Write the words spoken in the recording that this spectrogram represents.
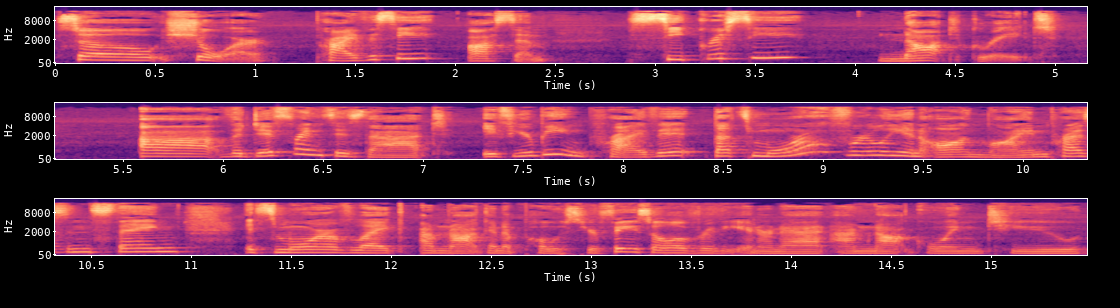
So, sure, Privacy, awesome. Secrecy, not great. Uh, the difference is that if you're being private, that's more of really an online presence thing. It's more of like, I'm not going to post your face all over the internet. I'm not going to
